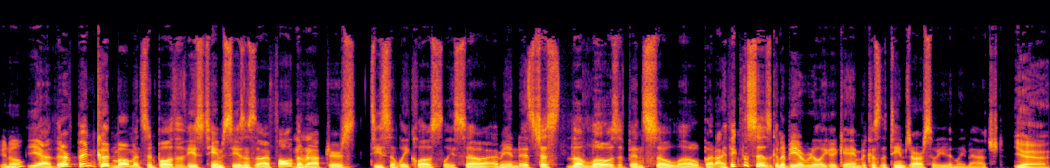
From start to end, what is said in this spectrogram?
you know, Yeah, there have been good moments in both of these team seasons, though. I followed the Mhm. Raptors decently closely. So, I mean, it's just the lows have been so low, but I think this is going to be a really good game because the teams are so evenly matched. Yeah,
